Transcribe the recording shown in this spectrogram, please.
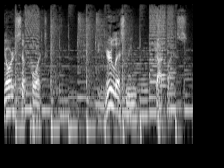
your support. You're listening. God bless.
